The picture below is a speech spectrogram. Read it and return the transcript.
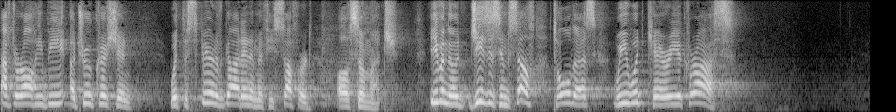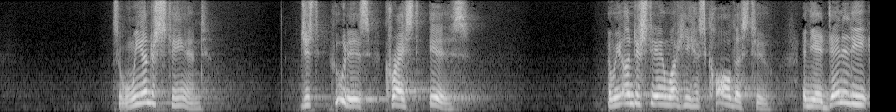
after all, he be a true Christian with the Spirit of God in him if he suffered all so much? Even though Jesus himself told us we would carry a cross. So when we understand just who it is Christ is, and we understand what he has called us to, and the identity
